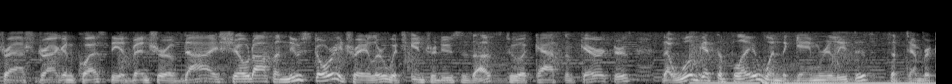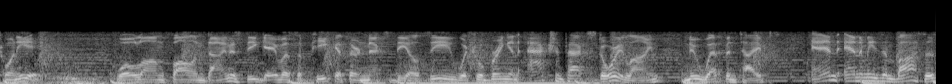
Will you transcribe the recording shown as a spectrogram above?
Strash Dragon Quest The Adventure of Dai showed off a new story trailer which introduces us to a cast of characters that we'll get to play when the game releases September 28th. Wolong Fallen Dynasty gave us a peek at their next DLC, which will bring an action packed storyline, new weapon types, and enemies and bosses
